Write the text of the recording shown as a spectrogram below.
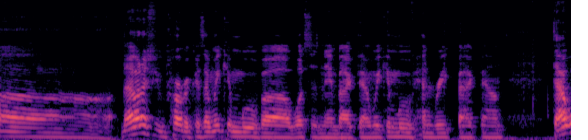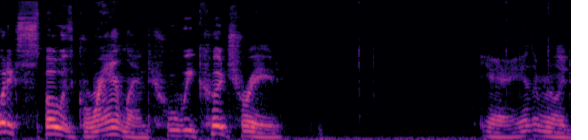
Uh, that would actually be perfect because then we can move uh, what's his name back down. We can move Henrique back down. That would expose Granlund, who we could trade. Yeah, he hasn't really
